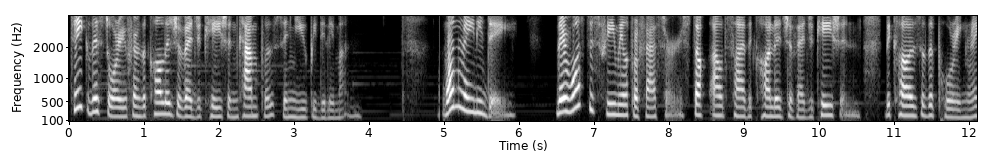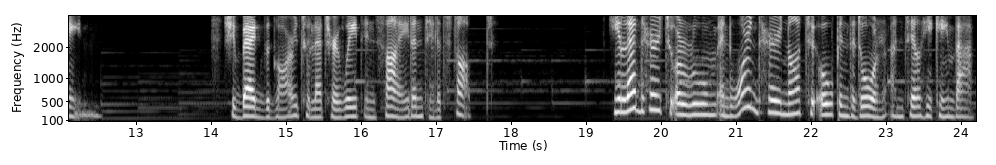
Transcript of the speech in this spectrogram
Take this story from the College of Education campus in UP Diliman. One rainy day, there was this female professor stuck outside the College of Education because of the pouring rain. She begged the guard to let her wait inside until it stopped. He led her to a room and warned her not to open the door until he came back.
